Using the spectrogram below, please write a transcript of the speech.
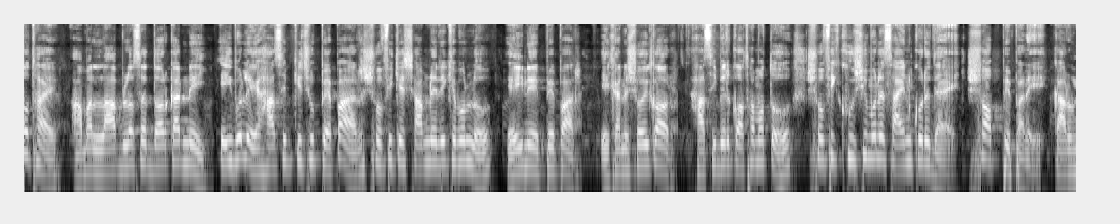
কোথায়? আমার লাভ লসের দরকার নেই। এই বলে হাসিব কিছু পেপার শফিকের সামনে রেখে বলল, এই নে পেপার, এখানে সই কর। হাসিবের কথা মতো শফিক খুশি মনে সাইন করে দেয় সব পেপারে, কারণ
